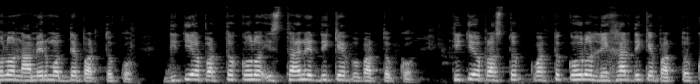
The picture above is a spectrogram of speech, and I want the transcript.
হলো নামের মধ্যে পার্থক্য। দ্বিতীয় পার্থক্য হলো স্থানের দিকে পার্থক্য। তৃতীয় পার্থক্য হলো লেখার দিকে পার্থক্য।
